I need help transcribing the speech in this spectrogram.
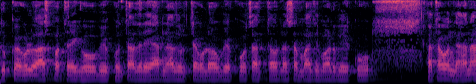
ದುಃಖಗಳು ಆಸ್ಪತ್ರೆಗೆ ಹೋಗಬೇಕು ಅಂತಾದರೆ ಯಾರನ್ನಾದರೂ ತಗೊಂಡು ಹೋಗಬೇಕು, ಸತ್ತವ್ರನ್ನ ಸಮಾಧಿ ಮಾಡಬೇಕು, ಅಥವಾ ನಾನಾ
